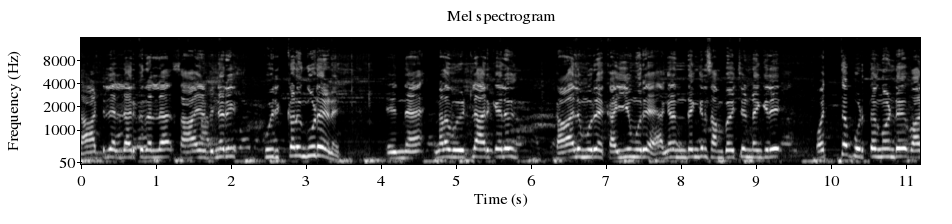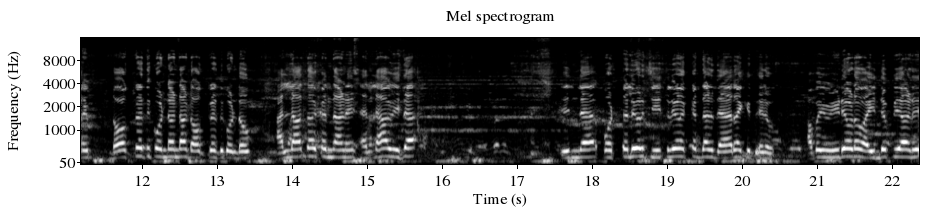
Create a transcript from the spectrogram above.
നാട്ടിൽ എല്ലാവർക്കും നല്ല സഹായം പിന്നെ ഒരു കുരുക്കളും കൂടെയാണ്. പിന്നെ നിങ്ങളെ വീട്ടിലാർക്കേലും കാൽ മുറിയ കൈ അങ്ങനെ എന്തെങ്കിലും സംഭവിച്ചിട്ടുണ്ടെങ്കിൽ ഒറ്റ പിടുത്തം കൊണ്ട് പറയും ഡോക്ടറെ കൊണ്ടുവണ്ട ഡോക്ടറെ കൊണ്ടുപോകും. അല്ലാത്തതൊക്കെ എന്താണ്? എല്ലാവിധ പിന്നെ പൊട്ടലുകൾ ചീറ്റലുകളൊക്കെ എന്താണ് നേരാക്കി തരും. അപ്പോൾ ഈ വീഡിയോ ഇവിടെ വൈൻഡപ്പ് ചെയ്യാണ്.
